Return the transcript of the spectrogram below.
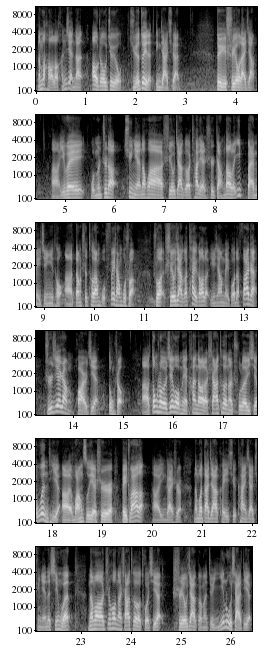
那么好了，很简单，澳洲就有绝对的定价权。对于石油来讲啊，因为我们知道去年的话，石油价格差点是涨到了一百美金一桶啊，当时特朗普非常不爽。说石油价格太高了，影响美国的发展，直接让华尔街动手啊！动手的结果我们也看到了，沙特呢出了一些问题啊，王子也是被抓了啊，应该是。那么大家可以去看一下去年的新闻。那么之后呢，沙特妥协，石油价格呢就一路下跌。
